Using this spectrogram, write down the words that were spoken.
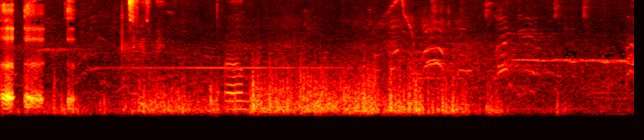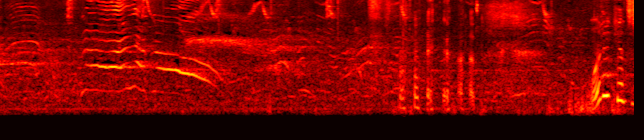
Excuse me. Um. oh my god. What do kids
